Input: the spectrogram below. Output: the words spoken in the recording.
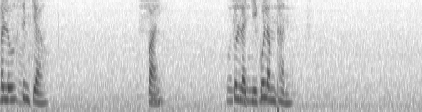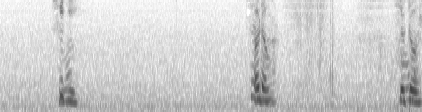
Alo xin chào. Phải. Tôi là chị của Lâm Thành. Cái gì? Ở đâu? Được rồi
